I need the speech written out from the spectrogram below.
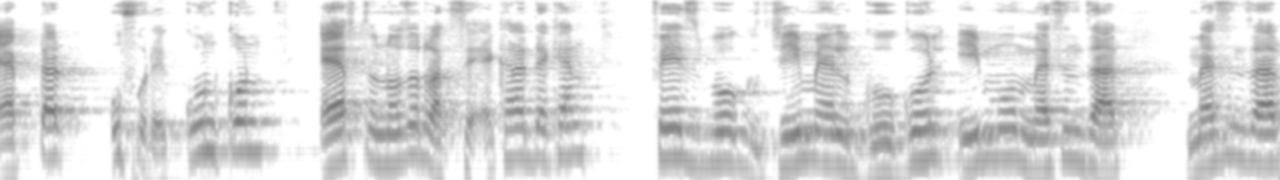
অ্যাপটার উপরে কোন কোন অ্যাপস নজর রাখছে? এখানে দেখেন Facebook Gmail Google imo Messenger Messenger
